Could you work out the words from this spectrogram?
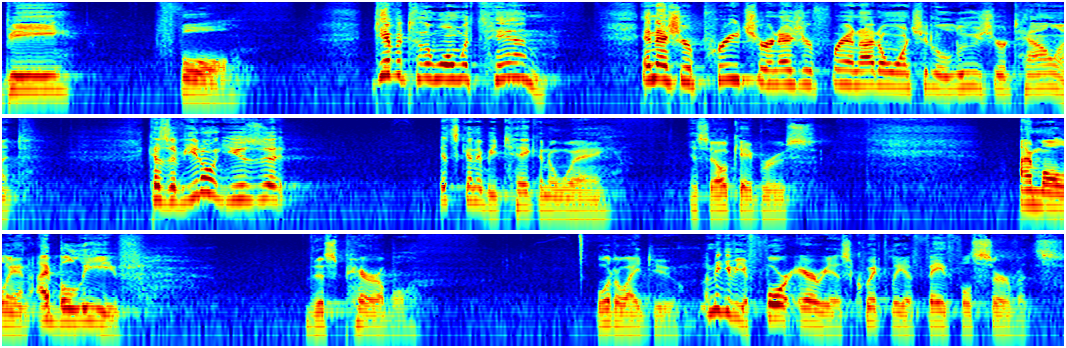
be full. Give it to the one with 10. And as your preacher and as your friend, I don't want you to lose your talent. Because if you don't use it, it's going to be taken away. You say, okay, Bruce, I'm all in. I believe this parable. What do I do? Let me give you four areas quickly of faithful servants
